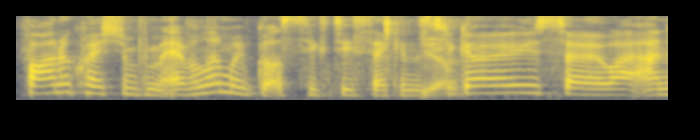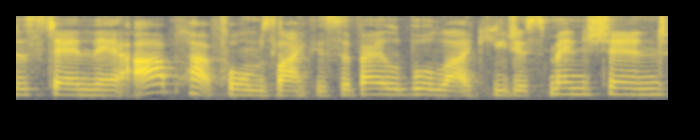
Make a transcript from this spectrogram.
Final question from Evelyn. We've got 60 seconds Yeah. to go. So I understand there are platforms like this available, like you just mentioned.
